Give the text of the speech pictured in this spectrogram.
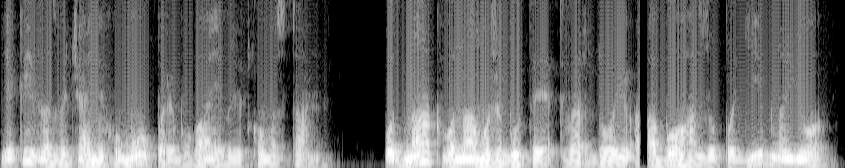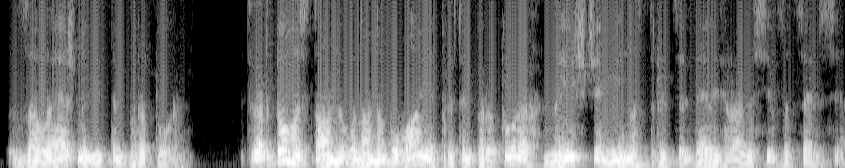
який за звичайних умов перебуває в рідкому стані. Однак вона може бути твердою або газоподібною залежно від температури. Твердого стану вона набуває при температурах нижче мінус 39 градусів за Цельсія.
